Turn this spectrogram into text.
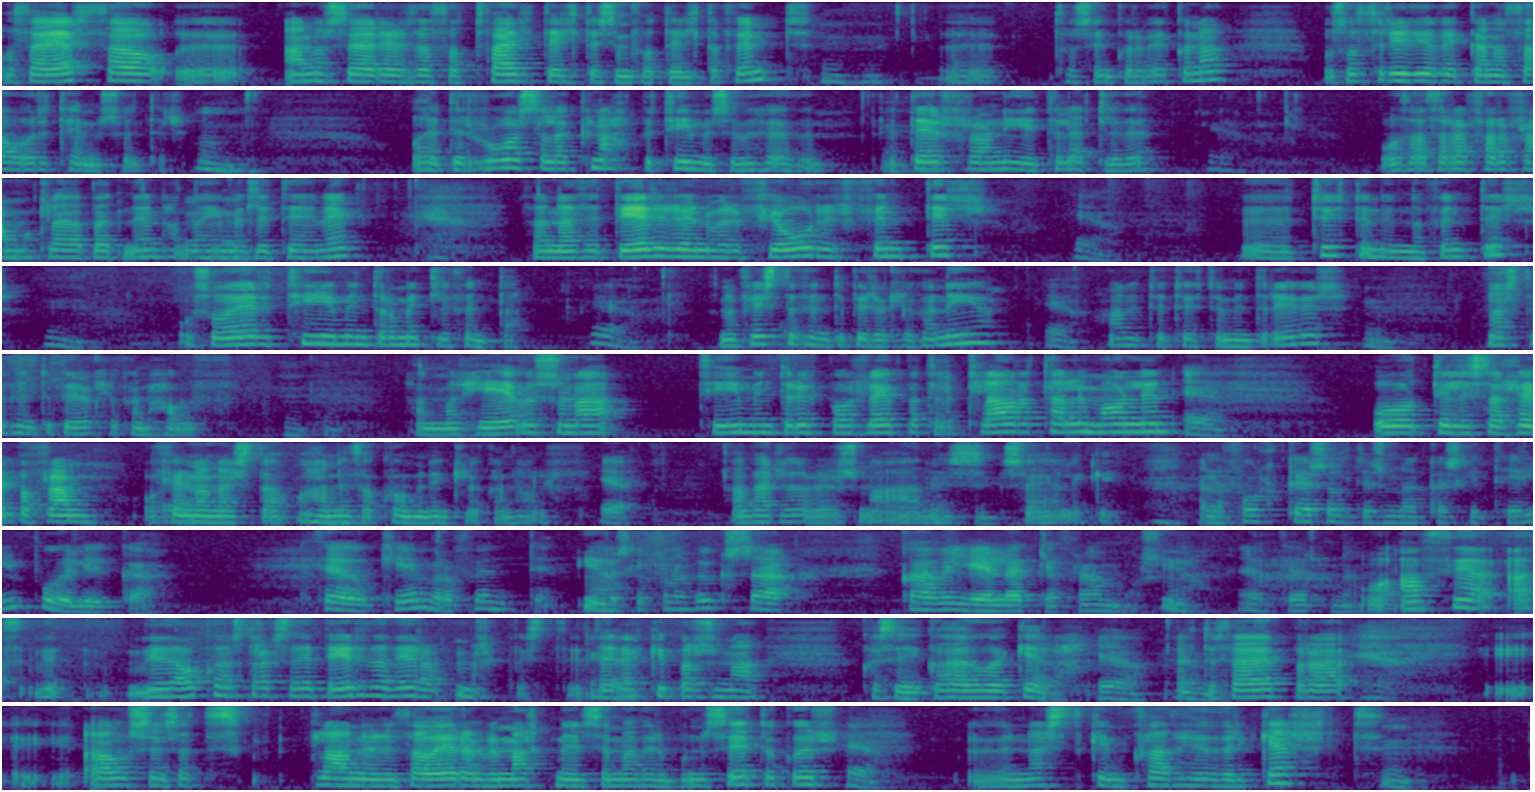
Og það er þá, uh, annars vegar er það þá tvær deildir sem fá deildafund, Mhm. uh, þá sengur vikuna og svo þriðja vikana þá eru teimisfundir. Mm. Og þetta er rosalega knappi tími sem við höfum. Þetta er frá 9 til 11 Já. og það þarf að fara fram og klæða bönnin hann í milli tíðinni. Þannig að þetta er í raun og verið fjórir fundir, Já. uh, 20 minna fundir Mm. og svo eru 10 myndir á milli funda. Já. Þannig að fyrstu fundur byrja klukkan 9, Já. hann er til 20 myndir yfir, Mm. næstu fundur byrja klukkan hálf. Þannig að maður hefur svona 10 myndir upp á að hlaupa til að klára að tala um málinn Já. og til þess að hlaupa fram og finna Já. næsta og hann er þá komin inn klukkan hálf. Já. Það verður að vera svona aðeins sveigjanleiki. Þannig að fólk er svolítið svona kannski tilbúið líka þegar þú kemur á fundin. Kannski búin að hugsa hvað vil ég leggja fram og svona. Svona. Og af því að, við, við ákveðum strax að þetta er það að vera markvist. Þetta er ekki bara svona, hvað segir, hvað hefur það að gera? Það er bara í- á sem sagt planinu þá er alveg markmiðin sem að við erum búin að setja okkur. Já. Uh, Næst kemur hvað hefur verið gert, Mm.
